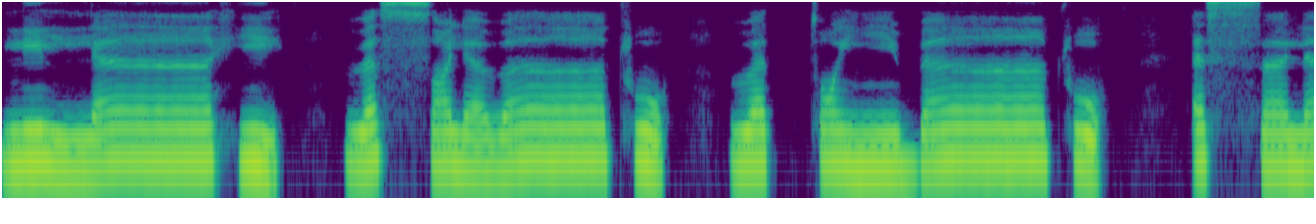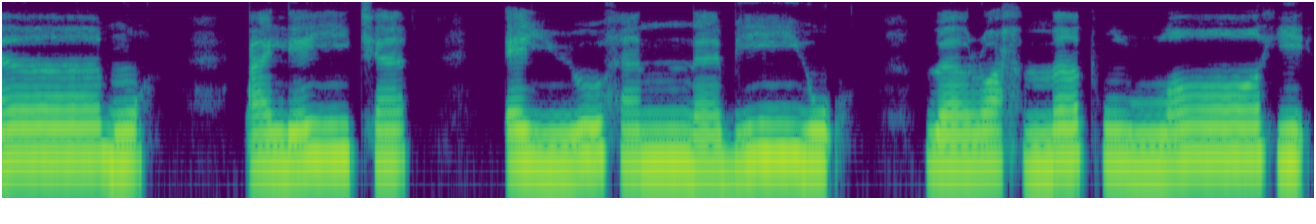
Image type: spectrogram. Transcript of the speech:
lillahi ve salavatu ve tayyibatu Esselamu aleyke eyyühen nebiyyü ve rahmetullahi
